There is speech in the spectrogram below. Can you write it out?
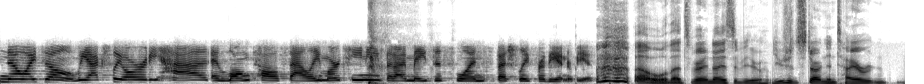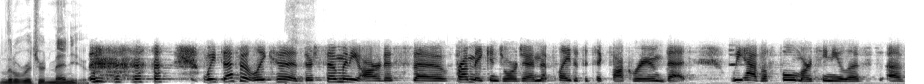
No, I don't. We actually already had a long tall Sally martini, but I made this one especially for the interview. oh, well, that's very nice of you. You should start an entire Little Richard menu. we definitely could. There's so many artists, though, from Macon, Georgia, and that played at the Tic Toc room that we have a full martini list of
